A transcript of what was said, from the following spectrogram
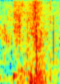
Peace.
